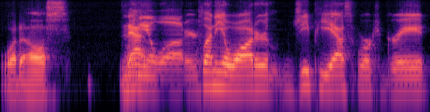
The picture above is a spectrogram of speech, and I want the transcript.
what else? Plenty Nat- of water. plenty of water. GPS worked great.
